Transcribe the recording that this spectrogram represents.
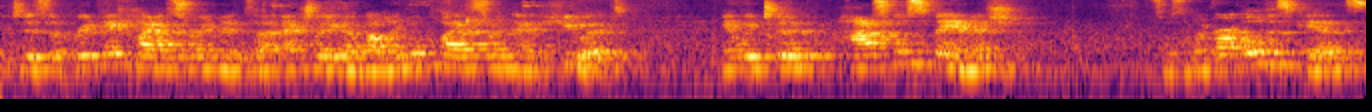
which is a pre-K classroom, it's a- actually a bilingual classroom at Hewitt, and we took high school Spanish, so some of our oldest kids,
